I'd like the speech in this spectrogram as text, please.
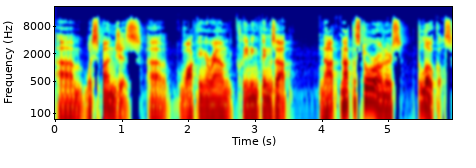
um, with sponges, uh, walking around cleaning things up. Not not the store owners, the locals,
